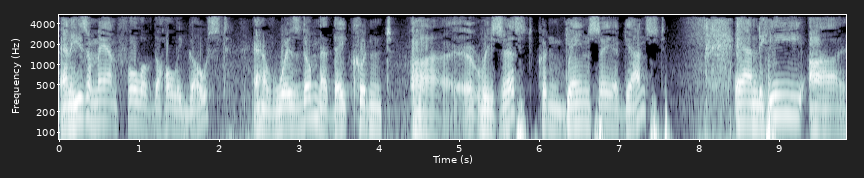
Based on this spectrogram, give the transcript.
And he's a man full of the Holy Ghost and of wisdom that they couldn't uh, resist, couldn't gainsay against. And he uh,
